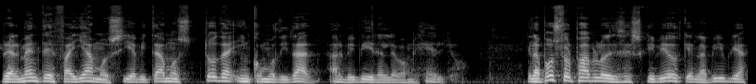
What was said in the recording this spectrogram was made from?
Realmente fallamos si evitamos toda incomodidad al vivir el Evangelio. El apóstol Pablo escribió que en la Biblia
